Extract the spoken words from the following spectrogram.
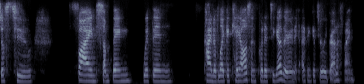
just to find something within kind of like a chaos and put it together. And I think it's really gratifying.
